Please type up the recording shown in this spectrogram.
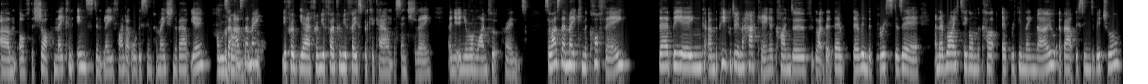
um, of the shop, and they can instantly find out all this information about you. so phone. as they make you from yeah from your phone from your Facebook account essentially, and in your online footprint. So as they're making the coffee, they're being um, the people doing the hacking are kind of like that they're they're in the barista's ear and they're writing on the cup everything they know about this individual.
